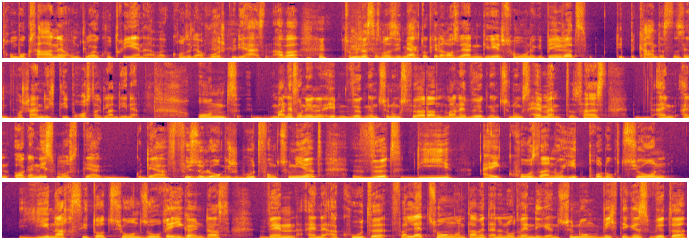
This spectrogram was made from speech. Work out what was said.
Thromboxane und Leukotriene, aber grundsätzlich auch wurscht, wie die heißen. Aber zumindest, dass man sich merkt, okay, daraus werden Gewebshormone gebildet. Die bekanntesten sind wahrscheinlich die Prostaglandine. Und manche von ihnen eben wirken entzündungsfördernd, manche wirken entzündungshemmend. Das heißt, ein, ein Organismus, der, der physiologisch gut funktioniert, wird die Eicosanoidproduktion je nach Situation so regeln, dass wenn eine akute Verletzung und damit eine notwendige Entzündung wichtig ist, wird er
